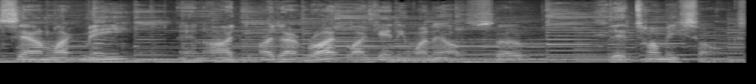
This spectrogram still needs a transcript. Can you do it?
sound like me and I, I don't write like anyone else, so they're Tommy songs.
